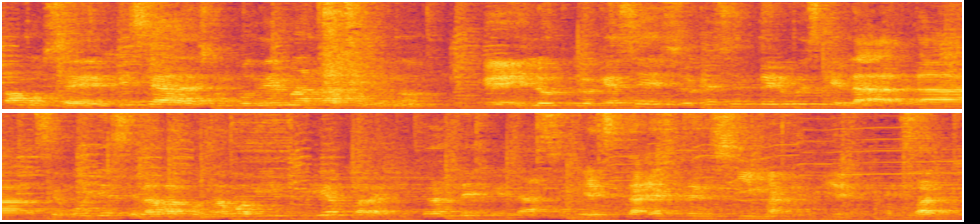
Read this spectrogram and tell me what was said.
vamos, se empiece a descomponer más rápido, ¿no? Ok. Y lo, lo que hace, lo que hace en Perú es que la, la cebolla se lava con agua bien fría para quitarle el ácido. Esta, esta enzima que tiene. Exacto,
